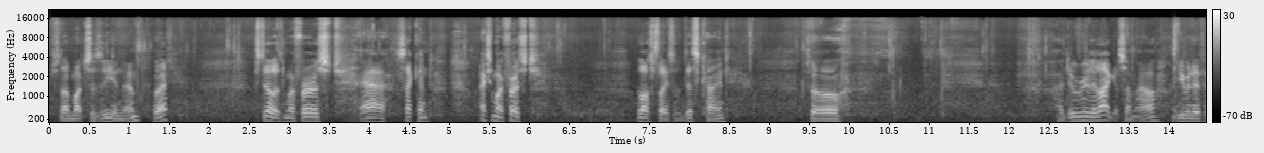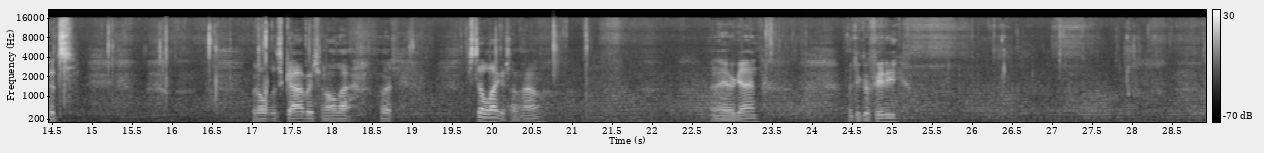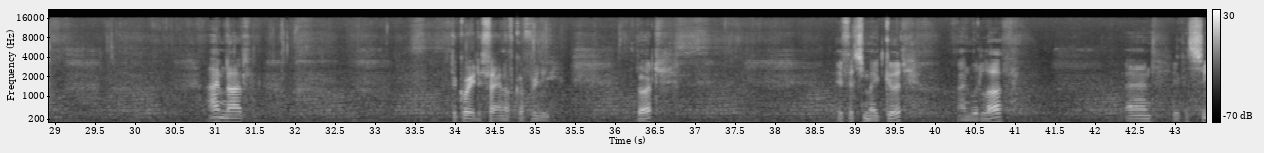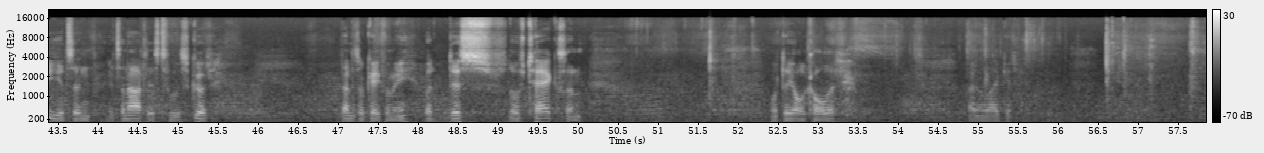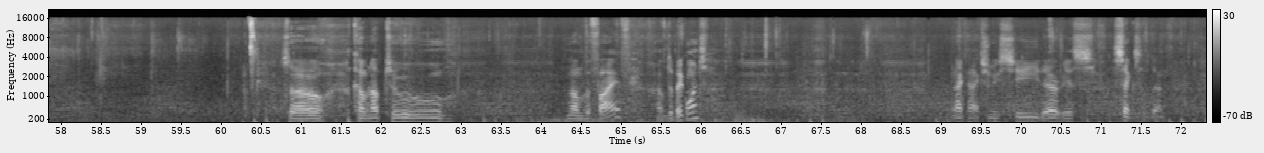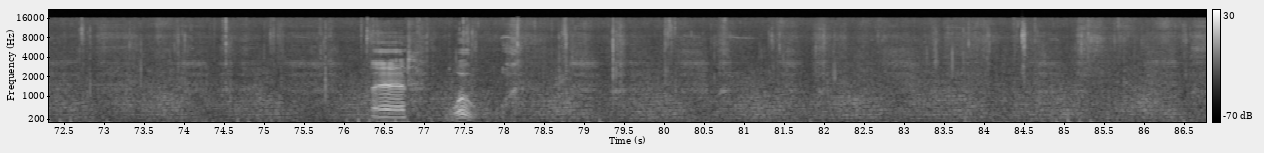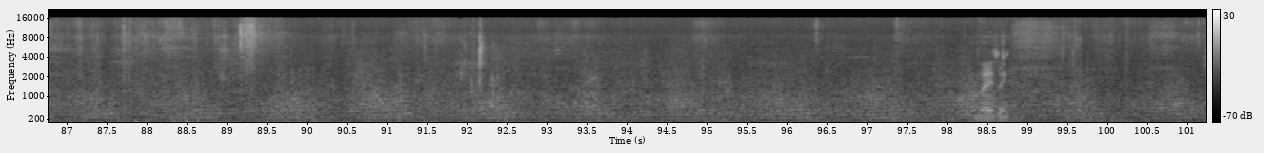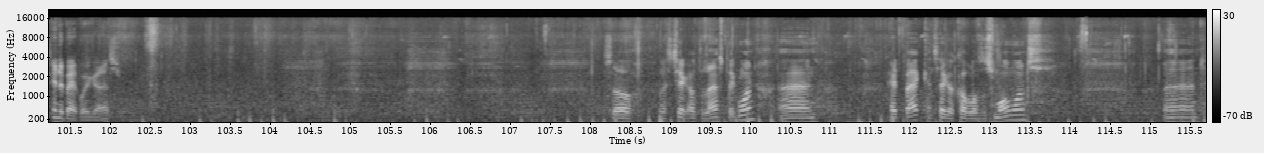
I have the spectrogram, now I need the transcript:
There's not much to see in them, but still it's my first, uh, second, actually my first lost place of this kind. So I do really like it somehow, even if it's with all this garbage and all that, but still like it somehow. And here again, with the graffiti. I'm not the greatest fan of graffiti, but if it's made good and with love, and you can see it's an it's an artist who is good. Then it's okay for me but this those tags and what they all call it I don't like it. So coming up to number five of the big ones. And I can actually see there is six of them and whoa. Amazing. In a bad way, guys. So let's check out the last big one and head back and take a couple of the small ones. And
